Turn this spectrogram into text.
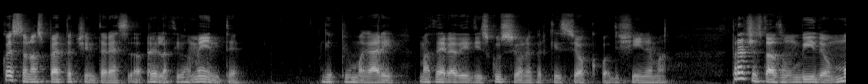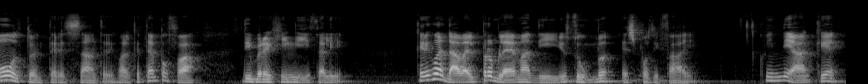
questo è un aspetto che ci interessa relativamente, che è più magari materia di discussione per chi si occupa di cinema. Però c'è stato un video molto interessante di qualche tempo fa di Breaking Italy che riguardava il problema di YouTube e Spotify. Quindi anche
